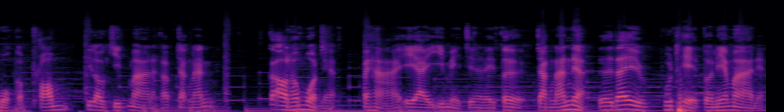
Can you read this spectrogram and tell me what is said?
บวกกับ Prompt ที่เราคิดมานะครับ จากนั้นก็เอาทั้งหมดเนี่ยไปหา AI Image Generator จากนั้นเนี่ยจะได้ Footage ตัวนี้มาเนี่ย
